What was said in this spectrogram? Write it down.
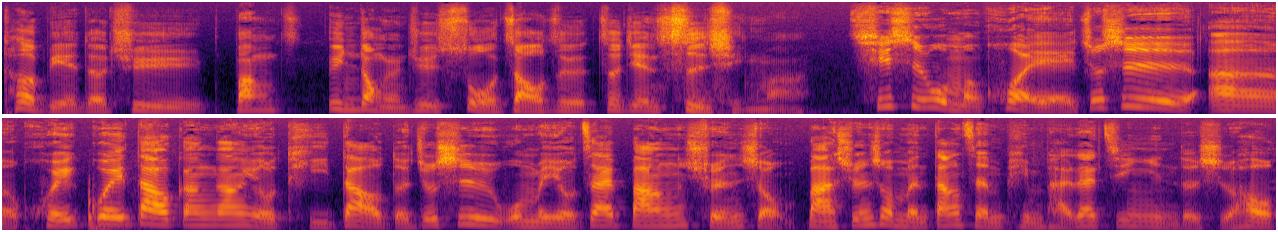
特别的去帮运动员去塑造这个这件事情吗？其实我们会、诶，就是呃，回归到刚刚有提到的，就是我们有在帮选手把选手们当成品牌在经营的时候，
